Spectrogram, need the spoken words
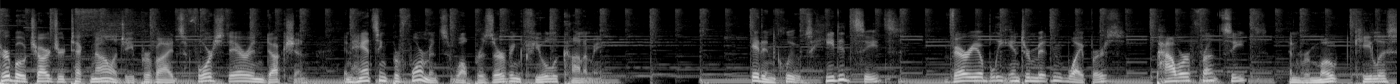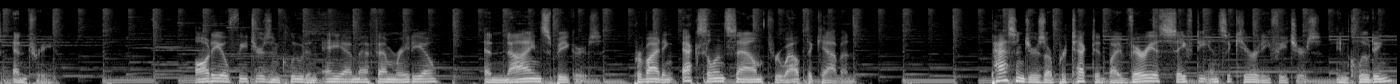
Turbocharger technology provides forced air induction, enhancing performance while preserving fuel economy. It includes heated seats, variably intermittent wipers, power front seats, and remote keyless entry. Audio features include an AM-FM radio and nine speakers, providing excellent sound throughout the cabin. Passengers are protected by various safety and security features, including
